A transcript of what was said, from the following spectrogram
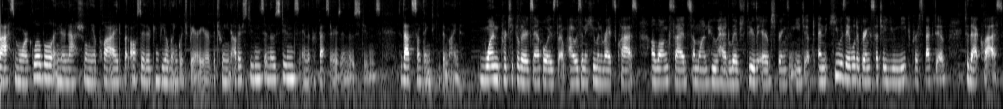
class more global and internationally applied, but also there can be a language barrier between other students and those students and the professors and those students. So that's something to keep in mind. One particular example is that I was in a human rights class alongside someone who had lived through the Arab Springs in Egypt, and he was able to bring such a unique perspective to that class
